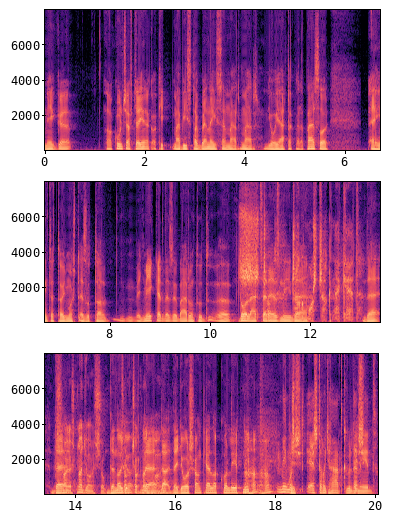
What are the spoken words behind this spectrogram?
még a kuncsaftjainak, akik már bíztak benne, hiszen már, már jól jártak vele párszor, elhintette, hogy most ezúttal egy még kedvezőbb áron tud uh, dollárt Csak- szerezni, Csak de, most csak neked. de, De, Sajnos nagyon sok. de, nagyon, csak, csak de, nagyban. de, de gyorsan kell akkor lépni. Aha, aha. Még most és, este, hogyha átküldenéd,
